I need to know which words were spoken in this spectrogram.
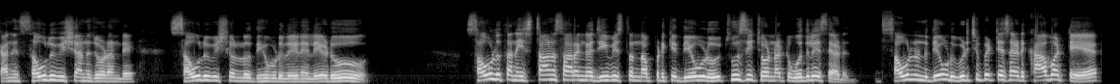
కానీ సౌలు విషయాన్ని చూడండి. సౌలు విషయంలో దేవుడు లేనే లేడు. సౌలు తన ఇష్టానుసారంగా జీవిస్తున్నప్పటికీ దేవుడు చూసి చూడనట్టు వదిలేశాడు. సౌలును దేవుడు విడిచిపెట్టేశాడు కాబట్టే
